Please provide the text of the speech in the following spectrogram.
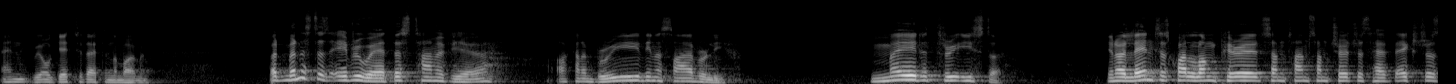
And we'll get to that in a moment. But ministers everywhere at this time of year are kind of breathing a sigh of relief made it through Easter. You know, Lent is quite a long period. Sometimes some churches have extra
